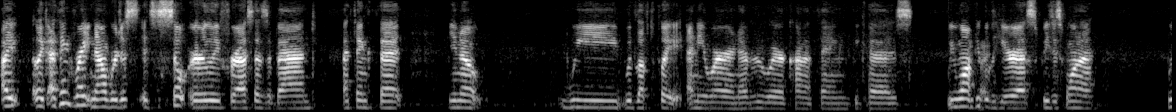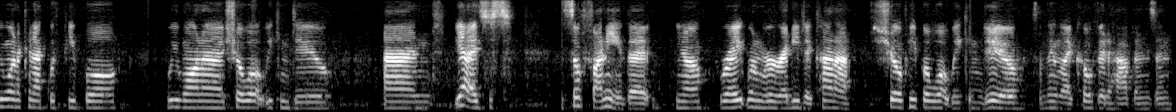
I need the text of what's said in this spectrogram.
I like I think right now we're just it's just so early for us as a band. I think that, you know, we would love to play anywhere and everywhere kind of thing because we want people to hear us. We just want to we want to connect with people. We want to show what we can do. And yeah, it's just it's so funny that, you know, right when we're ready to kind of show people what we can do, something like COVID happens and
